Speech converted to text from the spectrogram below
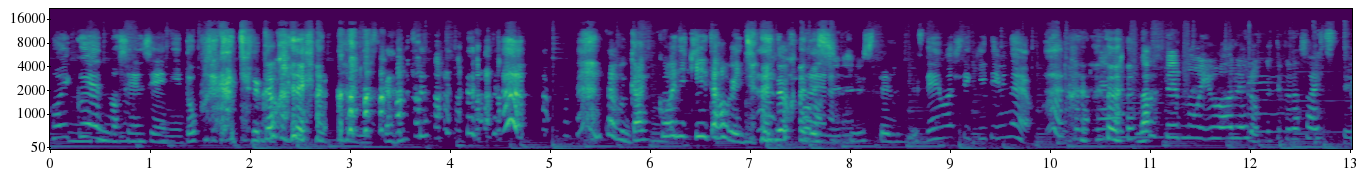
保育園の先生にどこで買ってるか。どこで買ったんですか。多分学校に聞いた方がいいんじゃないどこで支給してるんです。電話して聞いてみなよ。楽天の URL 送ってくださいっつって。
